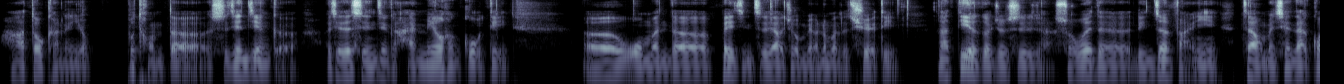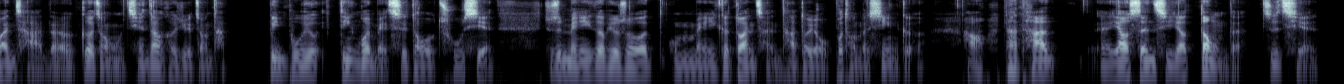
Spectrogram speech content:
它都可能有不同的时间间隔，而且这时间间隔还没有很固定，而我们的背景资料就没有那么的确定。那第二个就是所谓的临阵反应，在我们现在观察的各种前兆科学中，它并不一定会每次都出现，就是每一个，比如说我们每一个断层，它都有不同的性格。好，那它呃要生气要动的。之前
